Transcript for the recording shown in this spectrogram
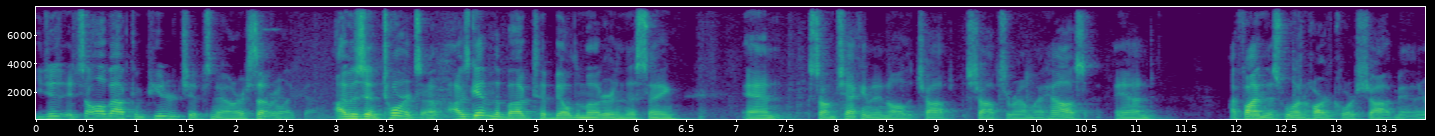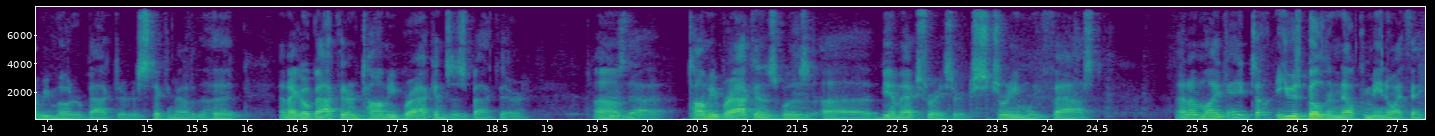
You just it's all about computer chips now, or something like that." I was in Torrance. I I was getting the bug to build a motor in this thing, and so I'm checking in all the chop shops around my house, and I find this one hardcore shop, man. Every motor back there is sticking out of the hood. And I go back there, and Tommy Brackens is back there. Who's um, that? Tommy Brackens was a BMX racer, extremely fast. And I'm like, hey, Tom. he was building an El Camino, I think,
